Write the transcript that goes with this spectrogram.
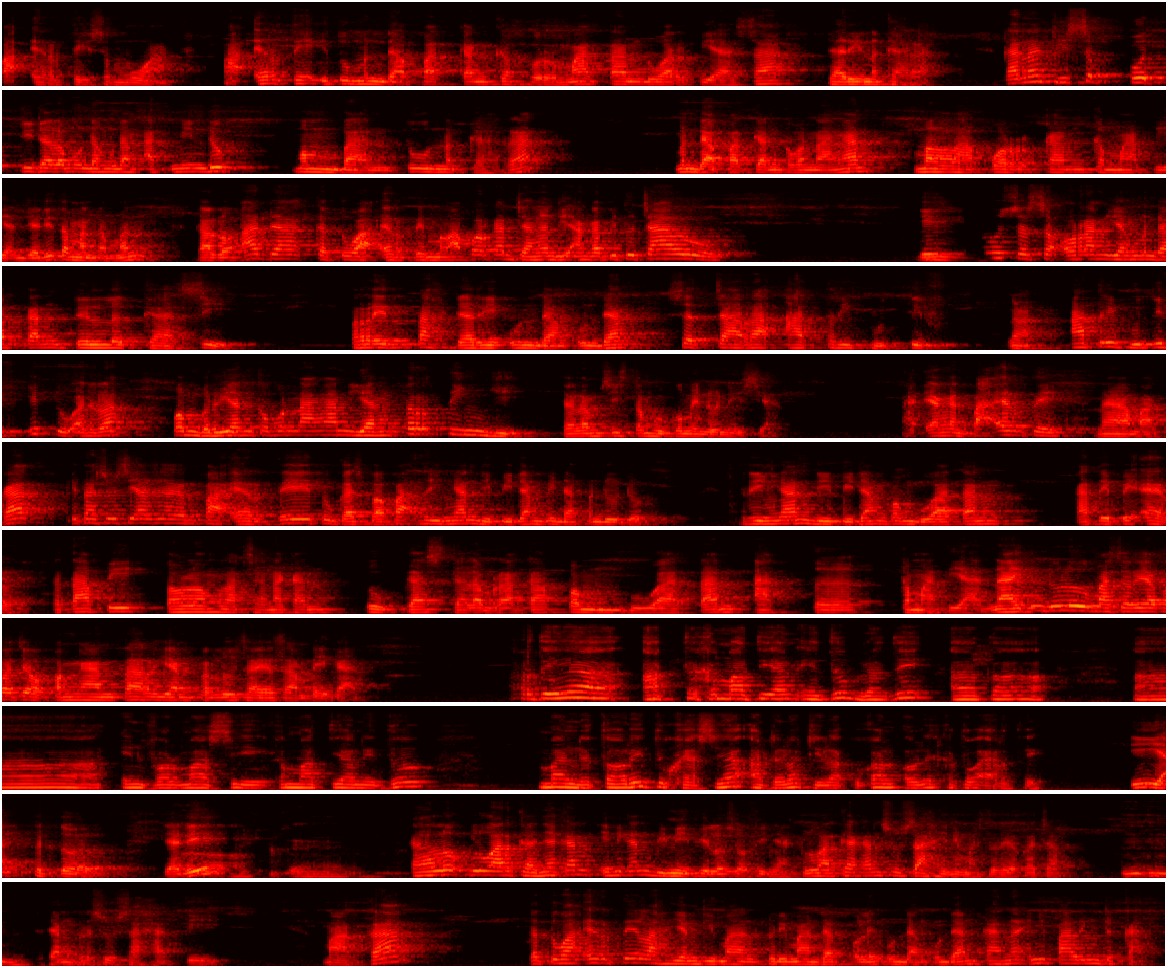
Pak RT semua. Pak RT itu mendapatkan kehormatan luar biasa dari negara karena disebut di dalam Undang-Undang Adminduk membantu negara mendapatkan kewenangan melaporkan kematian. Jadi teman-teman, kalau ada ketua RT melaporkan jangan dianggap itu calo. Hmm. Itu seseorang yang mendapatkan delegasi perintah dari undang-undang secara atributif. Nah, atributif itu adalah pemberian kewenangan yang tertinggi dalam sistem hukum Indonesia. Jangan Pak RT. Nah, maka kita sosialisasikan Pak RT tugas Bapak ringan di bidang pindah penduduk. Ringan di bidang pembuatan KTPR, tetapi tolong laksanakan tugas dalam rangka pembuatan akte kematian. Nah, itu dulu Mas Surya Koco, pengantar yang perlu saya sampaikan. Artinya akte kematian itu berarti atau uh, informasi kematian itu mandatory tugasnya adalah dilakukan oleh ketua RT. Iya, betul. Jadi oh, okay. kalau keluarganya kan ini kan bini filosofinya. Keluarga kan susah ini Mas Duryo Kocok. Mm -mm. Yang bersusah hati. Maka ketua RT lah yang diberi mandat oleh undang-undang karena ini paling dekat.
